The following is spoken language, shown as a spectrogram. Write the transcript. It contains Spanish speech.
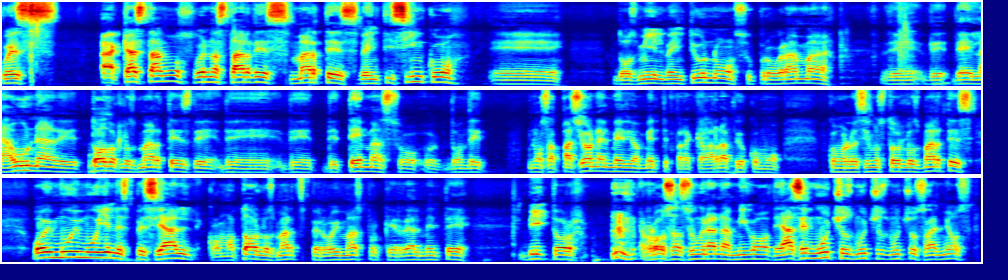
Pues acá estamos, buenas tardes, martes 25, 2021, eh, su programa de, la una de todos los martes de, de temas o, donde nos apasiona el medio ambiente para acabar rápido como, como lo decimos todos los martes. Hoy muy, muy en especial, como todos los martes, pero hoy más porque realmente Víctor Rosas, un gran amigo de hace muchos, muchos, muchos años,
